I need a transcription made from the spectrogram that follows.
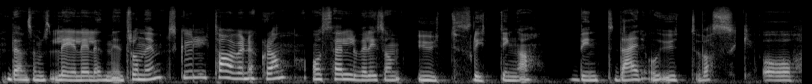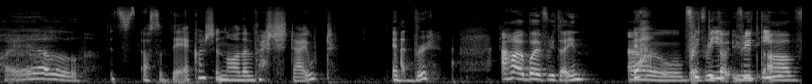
dem som leier leiligheten min i Trondheim, skulle ta over nøklene. Og selve liksom utflyttinga begynte der. Og utvask. Oh, hell. Altså, det er kanskje noe av det verste jeg har gjort. Ever. Jeg har jo bare flytta inn. Jeg har jo bare flytt flytta inn, flytt inn. av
